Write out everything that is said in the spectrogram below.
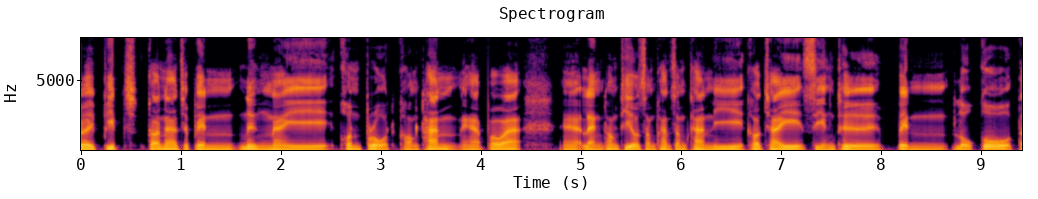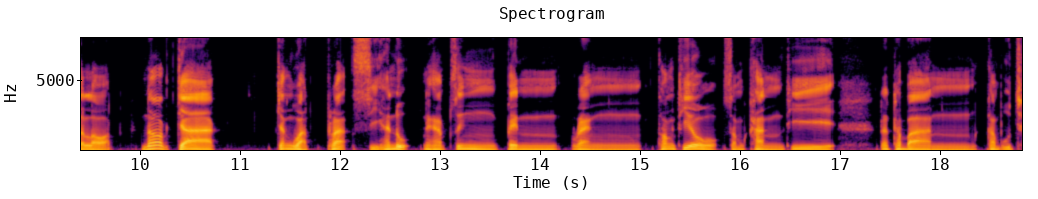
รยพิชก็น่าจะเป็นหนึ่งในคนโปรดของท่านนะครับเพราะว่าแหล่งท่องเที่ยวสำคัญสำคัญนี้เขาใช้เสียงเธอเป็นโลโก้ตลอด นอกจาก จังหวัดพระศรีหนุนะครับ ซึ่งเป็นแหล่งท่องเที่ยวสำคัญที่รัฐบาลกัมพูช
